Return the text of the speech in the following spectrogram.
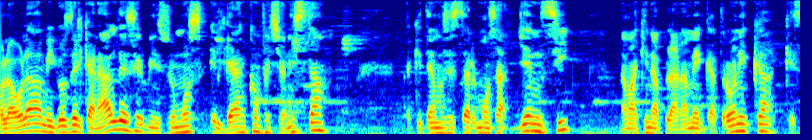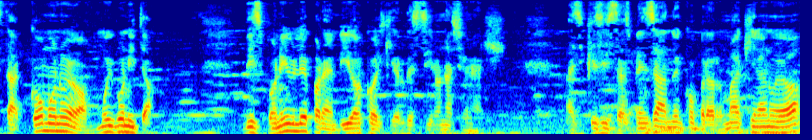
Hola, hola amigos del canal de Servinsumos El Gran Confeccionista. Aquí tenemos esta hermosa GMC, una máquina plana mecatrónica que está como nueva, muy bonita. Disponible para envío a cualquier destino nacional. Así que si estás pensando en comprar máquina nueva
